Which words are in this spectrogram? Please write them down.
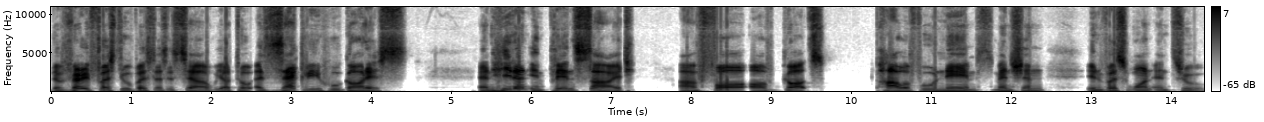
The very first two verses itself, we are told exactly who God is. And hidden in plain sight are four of God's powerful names mentioned in verse 1 and 2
